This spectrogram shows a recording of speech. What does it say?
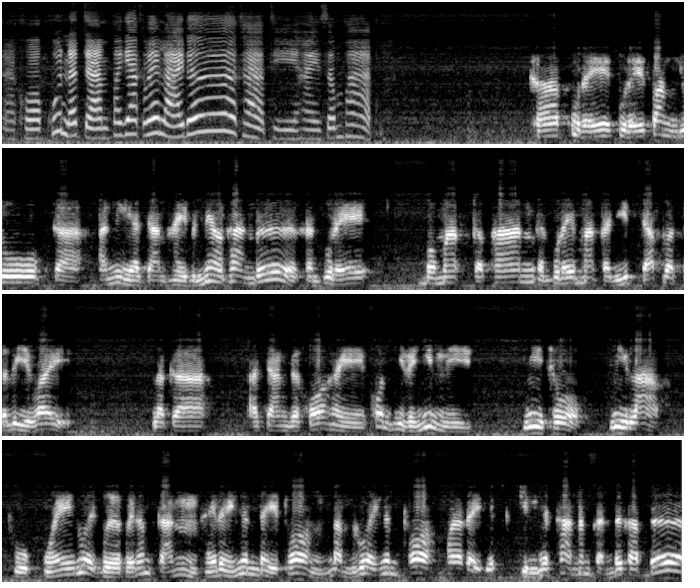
ค่ะ ขอบคุณอาจารย์พยักหลายๆเด้อค่ะ ที่ให้สัมภาษณ์ ครับผู้ใดผู้ใดฟังอยู่กะอันนี้อาจารย์ให้เป็นแนวทางเด้อคันผู้ใดบ่มักกับพานคันผู้ใดมักก็หยิบจับลอตเตอรี่ไว้ แล้วก็อาจารย์ก็ขอให้คนที่ได้ยินนี่มีโชค มีลาภถูกหวยรวยเบอร์ไปน้ำกัน ให้ได้เงินได้ทองร่ำรวยเงินทองมาได้เฮ็ดกินเฮ็ดทานน้ำกันเด้อครับ เด้อ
